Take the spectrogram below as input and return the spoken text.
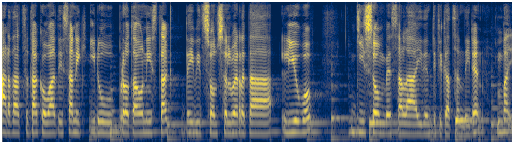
ardatzetako bat izanik hiru protagonistak, David Sonselber eta Liubo, gizon bezala identifikatzen diren. Bai,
